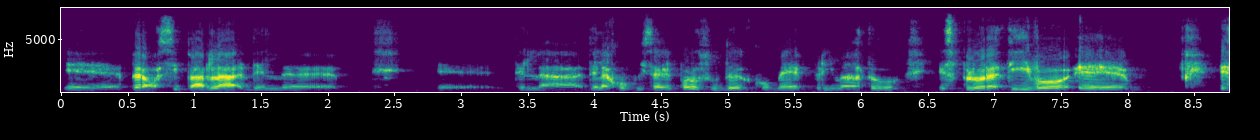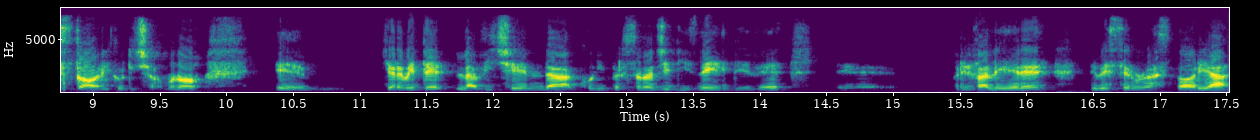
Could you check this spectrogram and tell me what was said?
eh, però si parla del, eh, della, della, conquista del Polo Sud come primato esplorativo e, e storico, diciamo. No? E, chiaramente la vicenda con i personaggi Disney deve eh, prevalere, deve essere una storia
